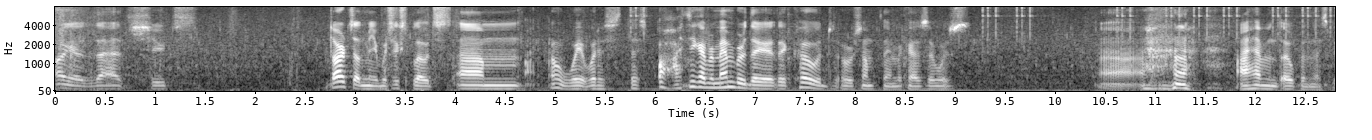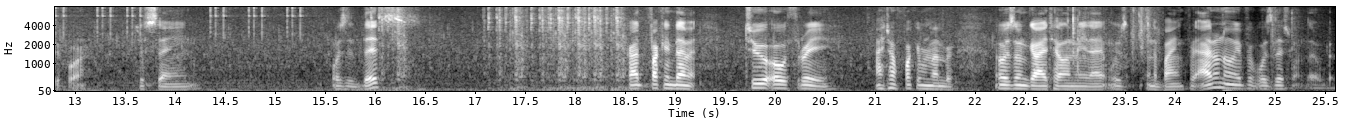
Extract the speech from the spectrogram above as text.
Okay, that shoots darts at me, which explodes. Um, oh wait, what is this? Oh, I think I remember the the code or something because it was. Uh, I haven't opened this before. Just saying. Was it this? God fucking damn it. 203. I don't fucking remember. There was some guy telling me that it was in the bank. I don't know if it was this one though, but.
